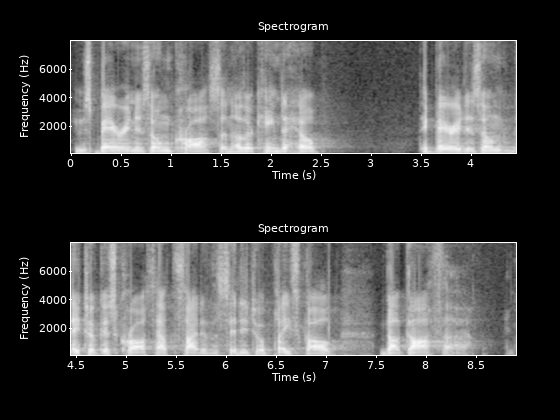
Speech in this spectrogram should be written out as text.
He was bearing his own cross. Another came to help. They buried his own, they took his cross outside of the city to a place called Golgotha, and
